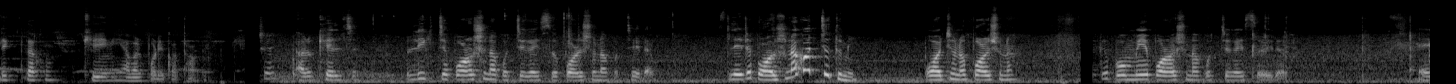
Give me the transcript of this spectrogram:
দেখতে দেখো খেয়ে নিই আবার পরে কথা হবে। আর খেলছে, লিখছে, পড়াশোনা করছে গাইস পড়াশোনা করছে এটা এটা পড়াশোনা করছ তুমি? পড়াশোনা। পড়াশোনা মেয়ে পড়াশোনা করছে ওই দেখো। এই।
